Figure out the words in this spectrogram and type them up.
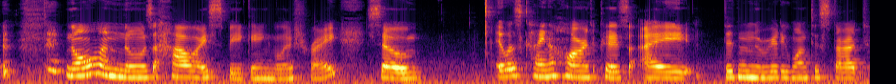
no one knows how I speak English, right? So it was kind of hard because I didn't really want to start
